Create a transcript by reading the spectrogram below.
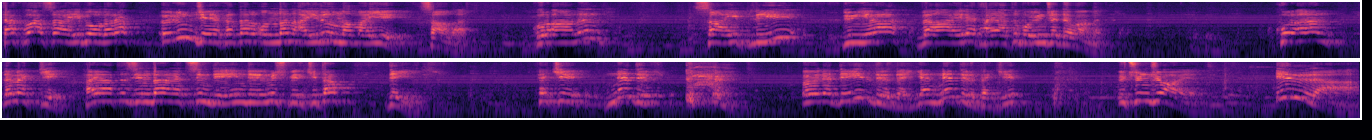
Takva sahibi olarak ölünceye kadar ondan ayrılmamayı sağlar. Kur'an'ın sahipliği dünya ve ahiret hayatı boyunca devam eder. Kur'an demek ki hayatı zindan etsin diye indirilmiş bir kitap değildir. Peki nedir? Öyle değildir de ya nedir peki? Üçüncü ayet. İlla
